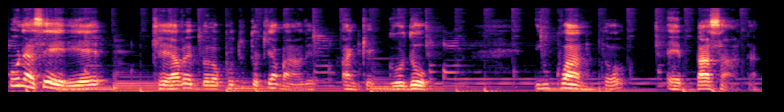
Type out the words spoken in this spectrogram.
Una serie che avrebbero potuto chiamare anche Godot, in quanto è basata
